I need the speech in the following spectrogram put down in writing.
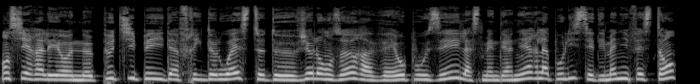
En Sierra Leone, petit pays d'Afrique de l'Ouest, de violents heures la semaine dernière la police et des manifestants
